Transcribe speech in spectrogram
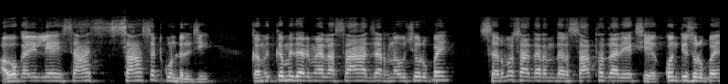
अवकालेली आहे सहा सहासष्ट क्विंटलची. कमीत कमी दरम्याला सहा हजार नऊशे रुपये सर्वसाधारण दर सात हजार एकशे एकोणतीस रुपये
